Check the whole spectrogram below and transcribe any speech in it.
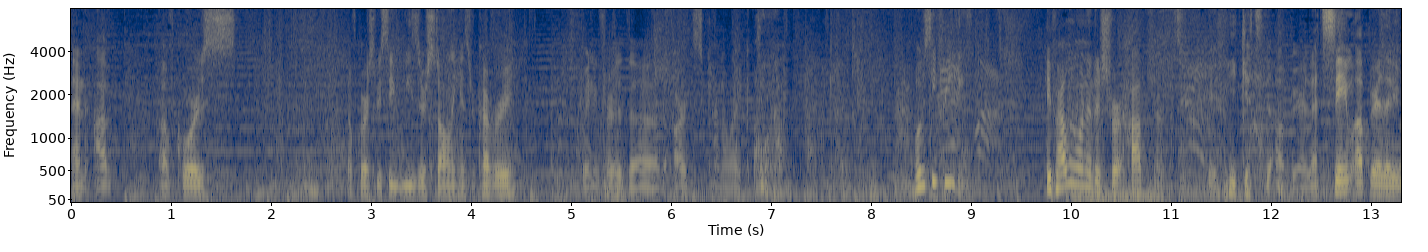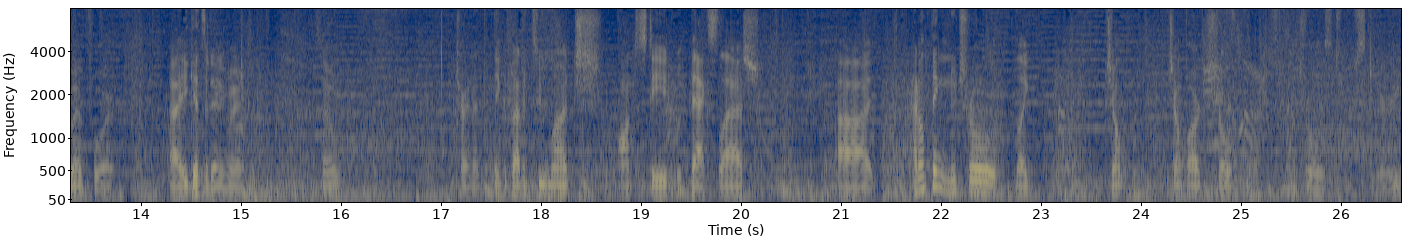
And, uh, of course, of course, we see Wheezer stalling his recovery, waiting for the, the arts kind of like... Oh, my god! what was he reading? He probably wanted a short hop. he gets the up air. That same up air that he went for. Uh, he gets it anyway. So, trying not to think about it too much. Onto stage with backslash. Uh, I don't think neutral, like, jump jump art show neutral is too scary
